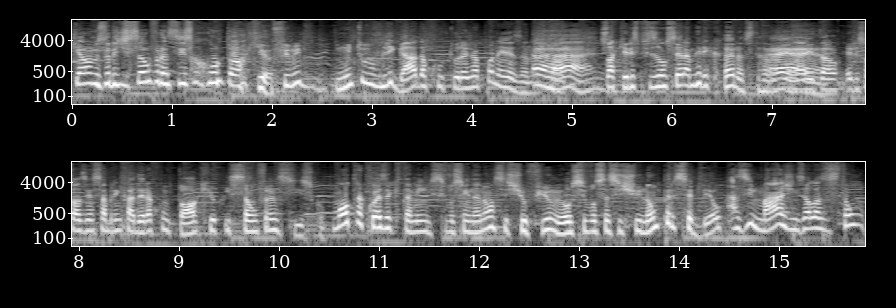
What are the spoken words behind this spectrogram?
que é uma mistura de São Francisco com Tóquio. filme muito ligado à cultura japonesa, né? Aham. Então, só que eles precisam ser americanos também, É. né? Então, eles fazem essa brincadeira com Tóquio e São Francisco. Uma outra coisa que também, se você ainda não assistiu o filme, ou se você assistiu e não percebeu, as imagens, elas estão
